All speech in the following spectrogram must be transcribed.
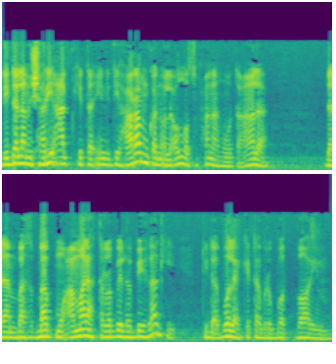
di dalam syariat kita ini diharamkan oleh Allah Subhanahu wa taala. Dalam bab muamalah terlebih-lebih lagi tidak boleh kita berbuat zalim.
